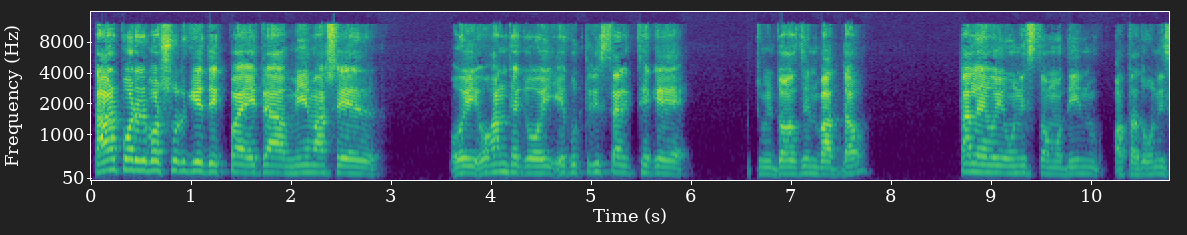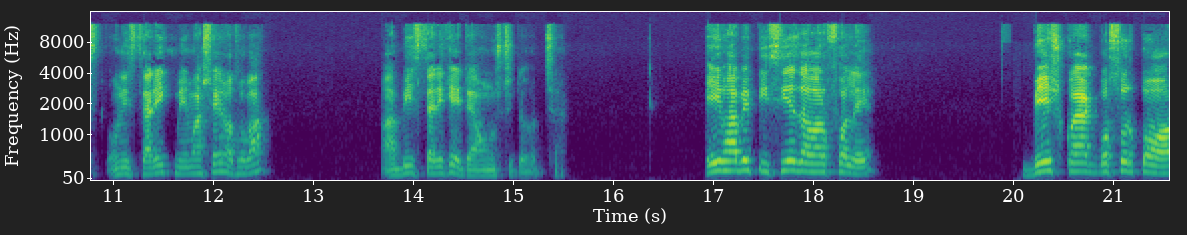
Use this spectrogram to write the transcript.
তারপরের বছর গিয়ে দেখবা এটা মে মাসের ওই, ওখান থেকে ওই একত্রিশ তারিখ থেকে তুমি দশ দিন বাদ দাও। তাহলে ওই উনিশতম দিন অর্থাৎ উনিশ উনিশ তারিখ মে মাসের অথবা বিশ তারিখে এটা অনুষ্ঠিত হচ্ছে। এইভাবে পিছিয়ে যাওয়ার ফলে বেশ কয়েক বছর পর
